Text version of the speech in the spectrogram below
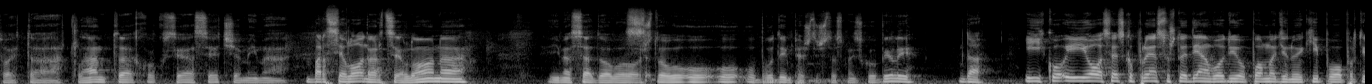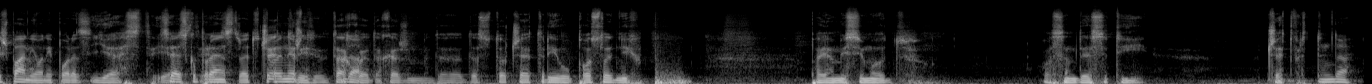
to je ta Atlanta, koliko se ja sećam, ima Barcelona. Barcelona, ima sad ovo što u, u, u Budimpešti što smo izgubili. Da. I, ko, I ovo svetsko prvenstvo što je Dejan vodio pomlađenu ekipu ovo proti Španije, oni poraz. Jeste, jeste. Svetsko prvenstvo, eto, četiri, to je nešto. Tako da. je, da kažem, da, da su to četiri u poslednjih, pa ja mislim od 84. Da.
